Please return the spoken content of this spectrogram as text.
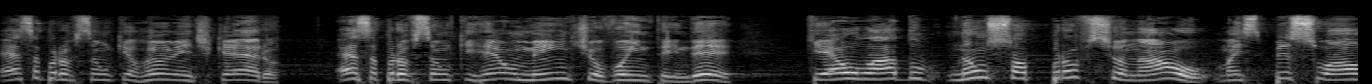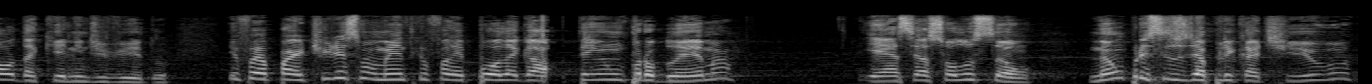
essa profissão que eu realmente quero, essa profissão que realmente eu vou entender, que é o lado não só profissional, mas pessoal daquele indivíduo. E foi a partir desse momento que eu falei, pô, legal, tem um problema e essa é a solução. Não preciso de aplicativo,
